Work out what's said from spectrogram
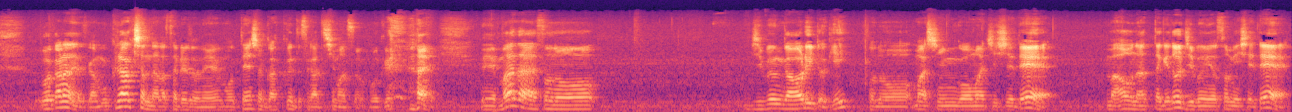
わからないですか？もうクラクション鳴らされるとねもうテンションガクンって下がってしまうんですよ僕。はい。でまだその自分が悪い時そのまあ信号待ちしててまあ青なったけど自分よそ見してて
